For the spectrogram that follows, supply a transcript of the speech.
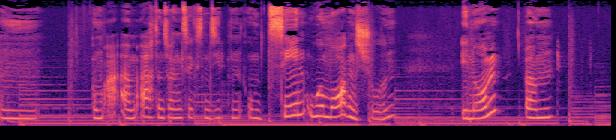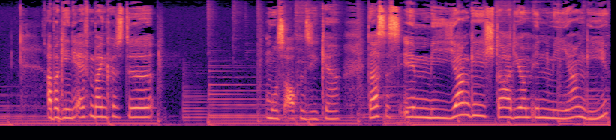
Ähm, um, am 28.07. um 10 Uhr morgens schon. Enorm. Ähm, aber gegen die Elfenbeinküste muss auch ein Sieg her. Das ist im Miyangi Stadion in Miyangi.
